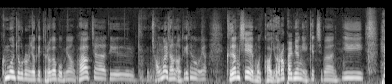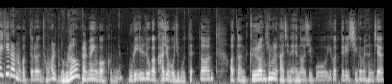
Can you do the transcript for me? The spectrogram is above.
근본적으로는 여기 들어가 보면 과학자들 정말 저는 어떻게 생각하면 그 당시에 뭐 여러 발명이 있겠지만 이 핵이라는 것들은 정말 놀라운 발명인 것 같거든요. 우리 인류가 가져보지 못했던 어떤 그런 힘을 가진 에너지고 이것들이 지금 현재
